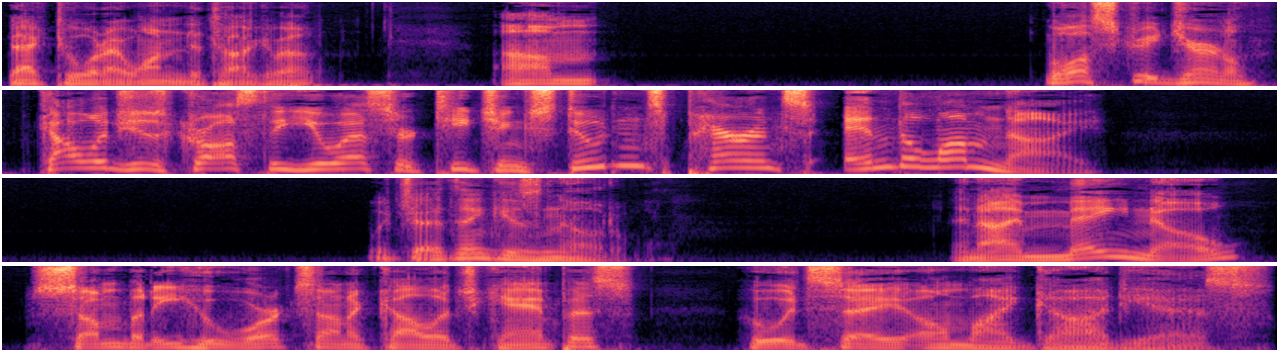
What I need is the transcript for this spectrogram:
back to what I wanted to talk about. Um, Wall Street Journal. Colleges across the U.S. are teaching students, parents, and alumni, which I think is notable. And I may know somebody who works on a college campus who would say, oh my God, yes.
